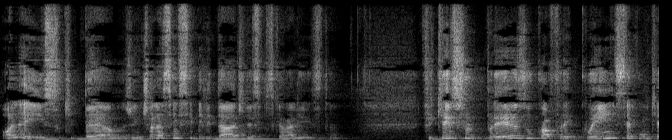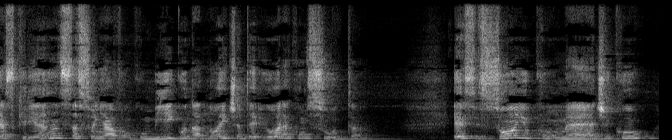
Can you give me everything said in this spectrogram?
Olha isso, que belo, gente. Olha a sensibilidade desse psicanalista. Fiquei surpreso com a frequência com que as crianças sonhavam comigo na noite anterior à consulta. Esse sonho com o médico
